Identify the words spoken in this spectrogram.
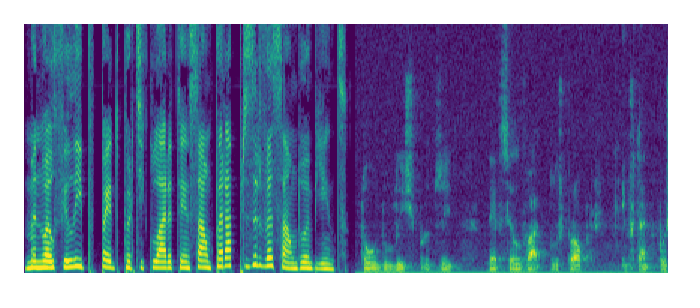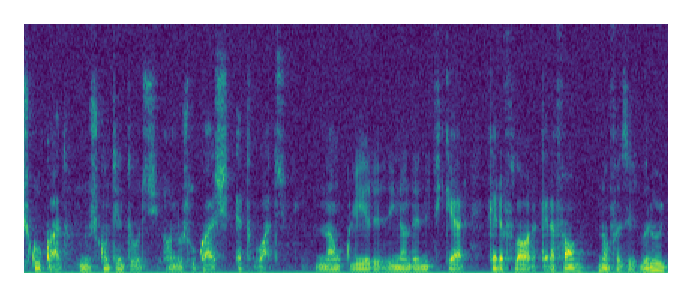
Manuel Filipe pede particular atenção para a preservação do ambiente. Todo o lixo produzido deve ser levado pelos próprios e, portanto, depois colocado nos contentores ou nos locais adequados. Não colher e não danificar quer a flora, quer a fauna, não fazer barulho,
